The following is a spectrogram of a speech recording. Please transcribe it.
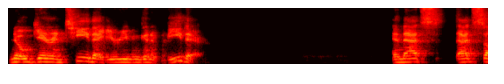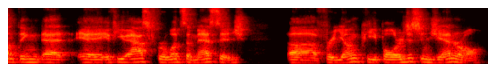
no guarantee that you're even going to be there. And that's that's something that eh, if you ask for what's a message uh, for young people or just in general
